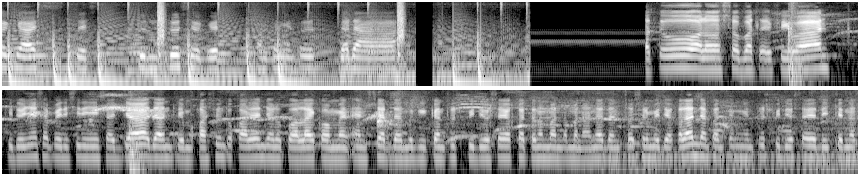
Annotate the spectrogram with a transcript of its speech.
Oke guys, stay tune terus ya guys, pantengin terus. Dadah. Satu, halo sobat everyone. Videonya sampai di sini saja dan terima kasih untuk kalian jangan lupa like, comment, and share dan bagikan terus video saya ke teman-teman anda dan sosial media kalian dan pantengin terus video saya di channel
